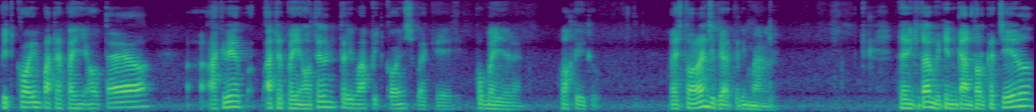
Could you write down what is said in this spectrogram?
Bitcoin pada banyak hotel. Akhirnya ada banyak hotel yang terima Bitcoin sebagai pembayaran waktu itu. Restoran juga terima. Menarik. Dan kita bikin kantor kecil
